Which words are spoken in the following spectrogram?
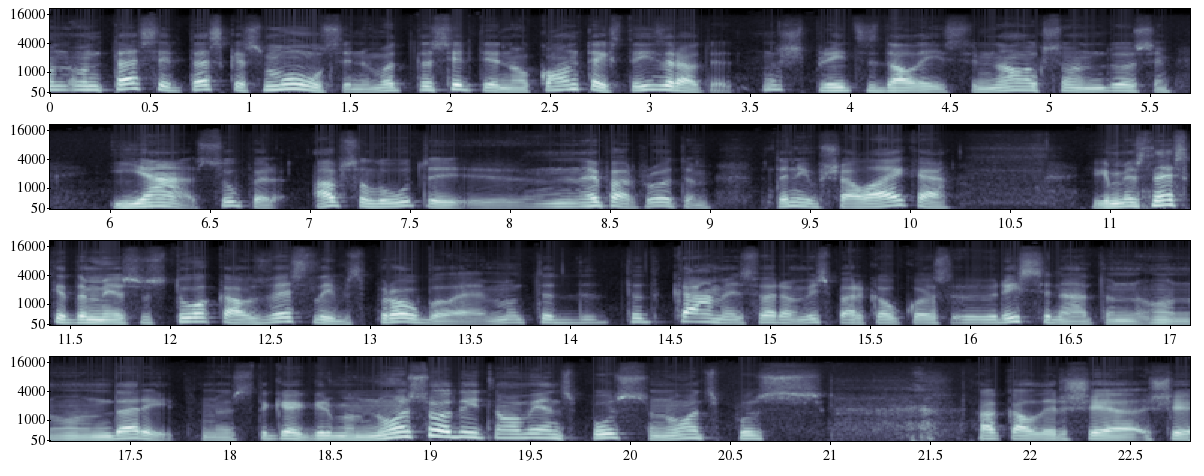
un, un tas ir tas, kas mulsina. Vat tas ir tie no konteksta izrautie. Nu, špricis dalīsim, naloksonu dosim. Jā, super, absolūti nepārprotam. Tad pašā laikā, ja mēs neskatāmies uz to kā uz veselības problēmu, tad, tad kā mēs varam vispār kaut ko risināt un, un, un darīt? Mēs tikai gribam nosodīt no vienas puses un otras puses atkal ir šie, šie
